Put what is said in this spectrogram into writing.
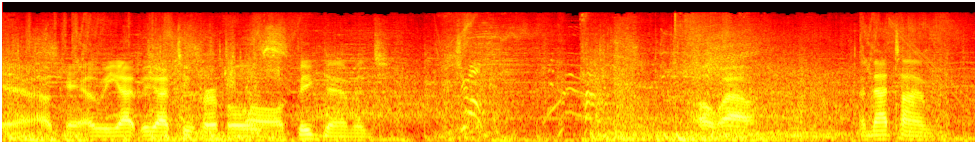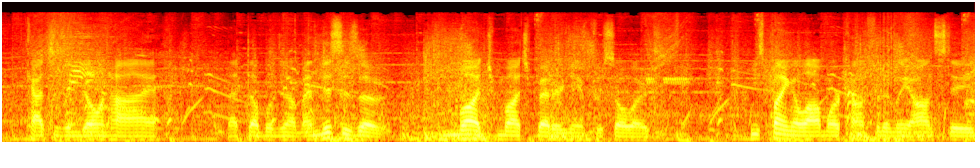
Yeah. Okay. We got we got two purples. Oh, big damage. Oh wow. And that time catches him going high. That double jump. And this is a much, much better game for SoulArts. He's playing a lot more confidently on stage.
